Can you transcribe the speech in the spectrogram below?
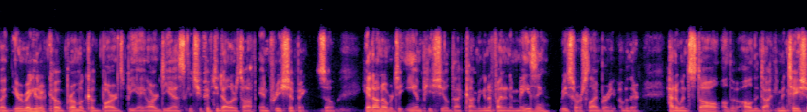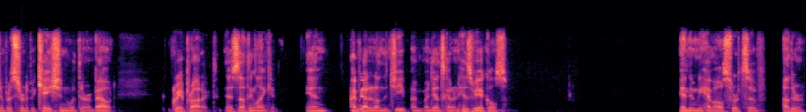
But your regular code promo code BARDS, B A R D S, gets you $50 off and free shipping. So head on over to empshield.com. You're going to find an amazing resource library over there. How to install all the all the documentation for certification, what they're about. Great product. There's nothing like it. And I've got it on the Jeep. My dad's got it on his vehicles. And then we have all sorts of other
